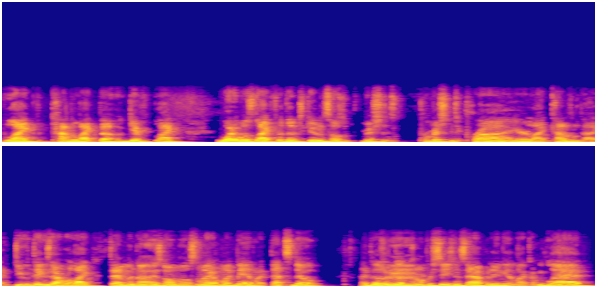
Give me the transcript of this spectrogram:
like kind of like the give like what it was like for them to give themselves permission permission to cry or like kind of like do things that were like feminized almost and like I'm like man like that's dope like those are good Mm. conversations happening and like I'm glad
